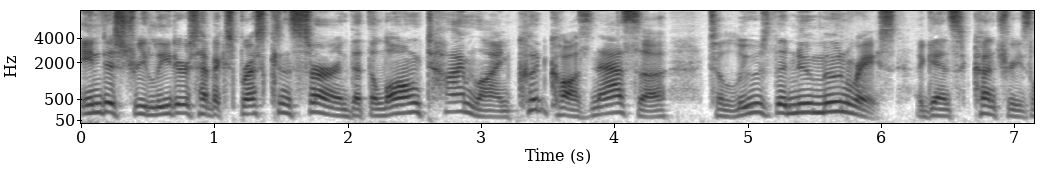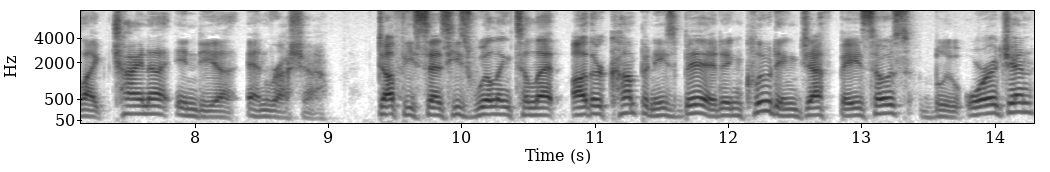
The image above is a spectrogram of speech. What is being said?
Industry leaders have expressed concern that the long timeline could cause NASA to lose the new moon race against countries like China, India, and Russia. Duffy says he's willing to let other companies bid, including Jeff Bezos' Blue Origin,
